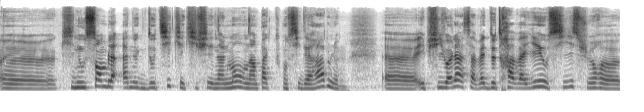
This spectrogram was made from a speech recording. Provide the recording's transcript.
euh, qui nous semble anecdotique et qui finalement ont un impact considérable. Euh, et puis voilà, ça va être de travailler aussi sur euh, euh,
